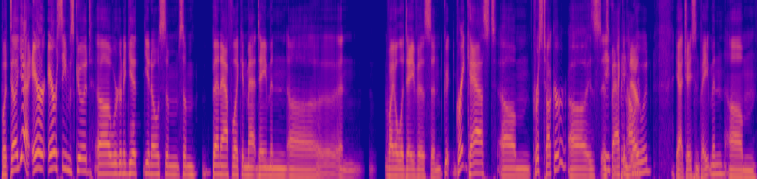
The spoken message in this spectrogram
but uh, yeah, Air Air seems good. Uh, we're gonna get you know some some Ben Affleck and Matt Damon uh, and Viola Davis and good, great cast. Um, Chris Tucker uh, is is Jason back in Hollywood. Yeah, Jason Bateman. Um,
